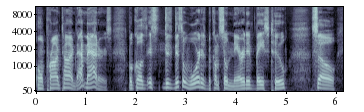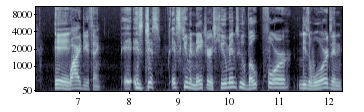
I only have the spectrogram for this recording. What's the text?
on prime time? That matters because it's this, this award has become so narrative based too. So it, why do you think? It's just it's human nature. It's humans who vote for these awards, and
